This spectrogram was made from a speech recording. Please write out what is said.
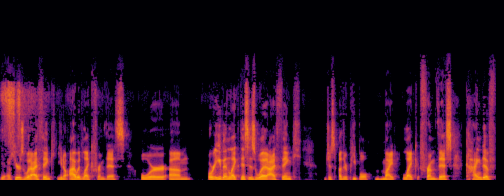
yes. here's what I think, you know, I would like from this or um or even like this is what I think just other people might like from this kind of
